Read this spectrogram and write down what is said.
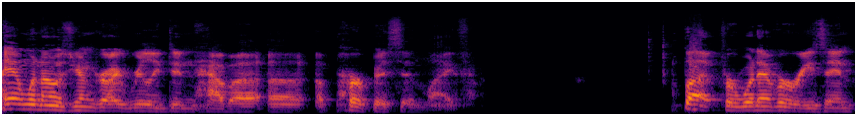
And when i was younger i really didn't have a, a, a purpose in life but for whatever reason,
